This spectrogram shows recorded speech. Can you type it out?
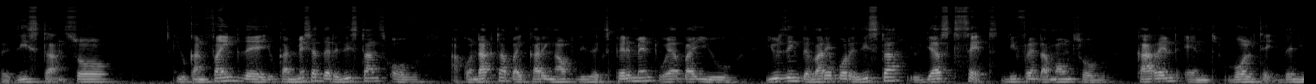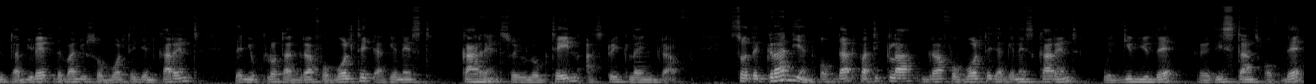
resistance. So you can find the, you can measure the resistance of a conductor by carrying out this experiment whereby you, using the variable resistor, you just set different amounts of current and voltage. Then you tabulate the values of voltage and current. Then you plot a graph of voltage against current. So you'll obtain a straight line graph. So the gradient of that particular graph of voltage against current will give you the resistance of the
